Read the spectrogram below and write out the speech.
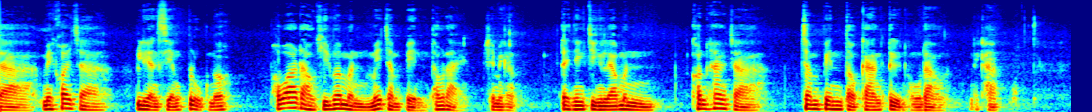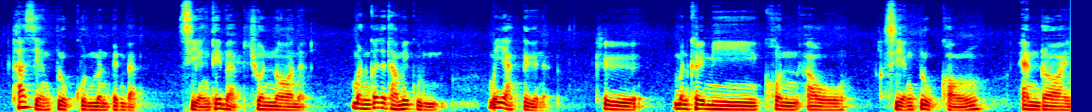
จะไม่ค่อยจะเปลี่ยนเสียงปลุกเนาะเพราะว่าเราคิดว่ามันไม่จำเป็นเท่าไหร่ใช่ไหมครับ แต่จริงๆแล้วมันค่อนข้างจะจำเป็นต่อการตื่นของเรานะครับ ถ้าเสียงปลุกคุณมันเป็นแบบเสียงที่แบบชวนนอนอะ่ะมันก็จะทำให้คุณไม่อยากตื่นอะ่ะคือมันเคยมีคนเอาเสียงปลุกของ Android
